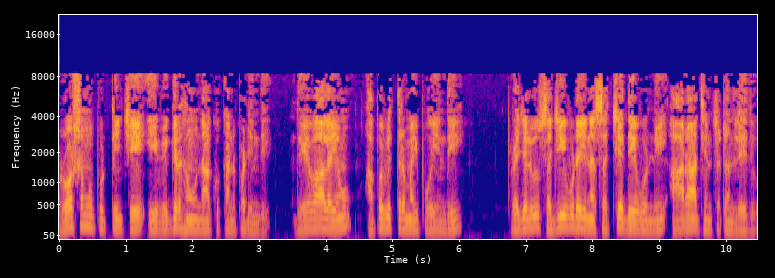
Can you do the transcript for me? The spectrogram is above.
రోషము పుట్టించే ఈ విగ్రహం నాకు కనపడింది. దేవాలయం అపవిత్రమైపోయింది. ప్రజలు సజీవుడైన సత్యదేవుణ్ణి ఆరాధించటం లేదు.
